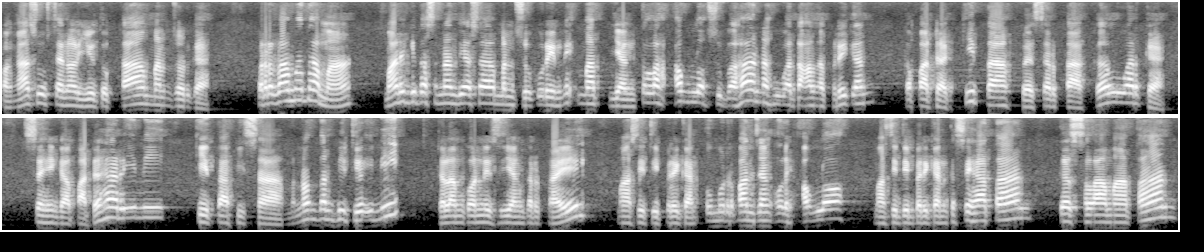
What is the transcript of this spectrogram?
pengasuh channel YouTube Taman Surga. Pertama-tama, mari kita senantiasa mensyukuri nikmat yang telah Allah Subhanahu wa taala berikan kepada kita beserta keluarga sehingga pada hari ini kita bisa menonton video ini dalam kondisi yang terbaik, masih diberikan umur panjang oleh Allah, masih diberikan kesehatan, keselamatan,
